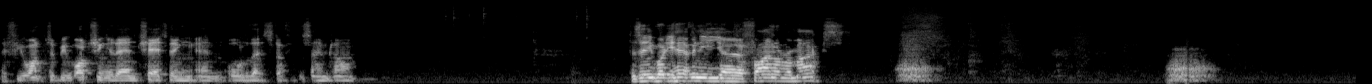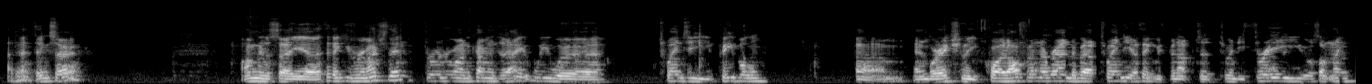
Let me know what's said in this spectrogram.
if you want to be watching it and chatting and all of that stuff at the same time. Does anybody have any uh, final remarks? I don't think so. I'm going to say uh, thank you very much then for everyone coming today. We were 20 people, um, and we're actually quite often around about 20. I think we've been up to 23 or something.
